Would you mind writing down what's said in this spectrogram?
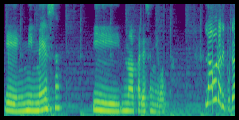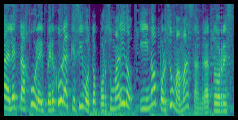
en mi mesa y no aparece mi voto. La ahora diputada electa jura y perjura que sí votó por su marido y no por su mamá Sandra Torres.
